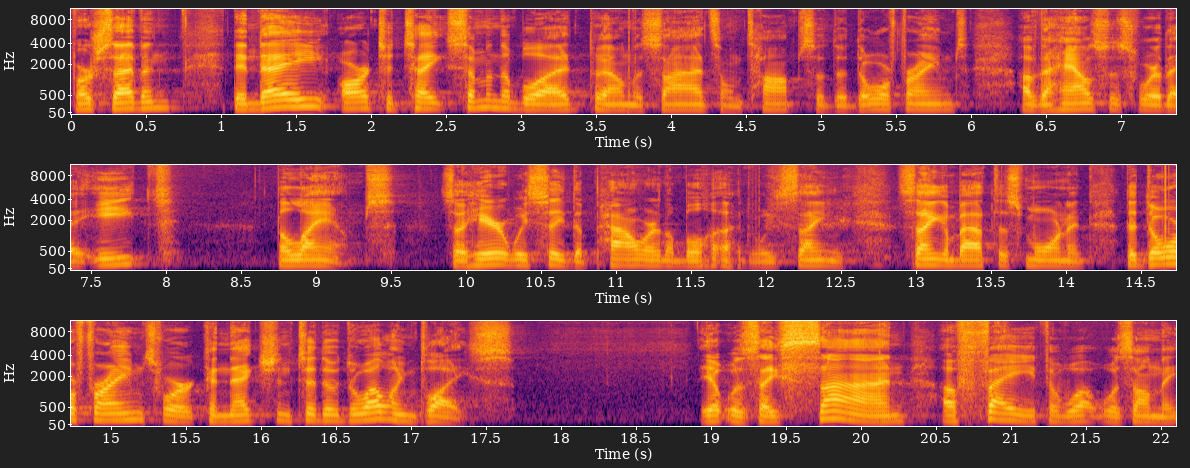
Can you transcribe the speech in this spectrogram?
Verse 7 Then they are to take some of the blood, put on the sides, on tops of the door frames of the houses where they eat the lambs. So here we see the power of the blood. We sang, sang about this morning. The door frames were a connection to the dwelling place. It was a sign of faith of what was on the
